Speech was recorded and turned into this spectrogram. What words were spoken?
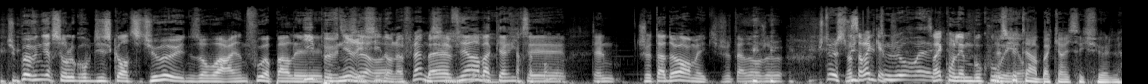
Tu, tu peux venir sur le groupe Discord si tu veux. Il nous envoie rien de fou à part les. Il peut les venir teasers, ici ouais. dans la flamme. Bah viens, Bakary. t'es- Je t'adore, mec. Je t'adore. Je, je te suis vrai toujours. C'est vrai qu'on l'aime beaucoup. Est-ce que t'es un Bakary sexuel? Euh,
